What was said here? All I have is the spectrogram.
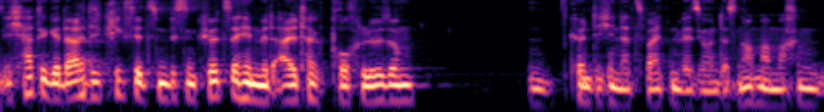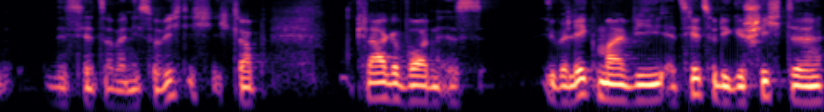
Ich hatte gedacht, ich krieg's jetzt ein bisschen kürzer hin mit Alltagbruchlösung. Könnte ich in der zweiten Version das nochmal machen, ist jetzt aber nicht so wichtig. Ich glaube, klar geworden ist, überleg mal, wie erzählst du die Geschichte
